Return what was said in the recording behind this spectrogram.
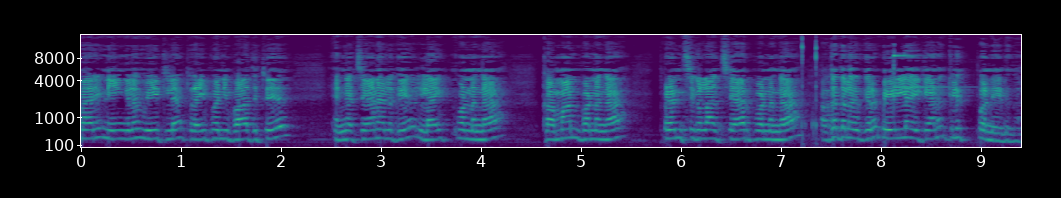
மாதிரி நீங்களும் வீட்டில் ட்ரை பண்ணி பார்த்துட்டு எங்கள் சேனலுக்கு லைக் பண்ணுங்க கமெண்ட் பண்ணுங்க. ஃப்ரெண்ட்ஸுக்கெல்லாம் ஷேர் பண்ணுங்க. பக்கத்தில் இருக்கிற பெல் ஐக்கான கிளிக் பண்ணிடுங்க.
